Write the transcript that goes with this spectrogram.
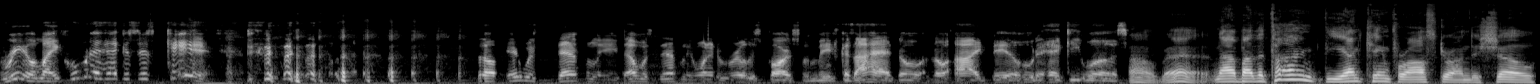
real. Like, who the heck is this kid? so it was definitely that was definitely one of the realest parts for me because I had no no idea who the heck he was. Oh man! Now, by the time the end came for Oscar on the show,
